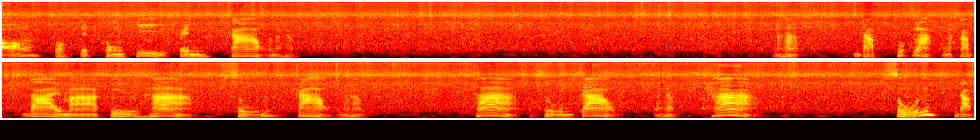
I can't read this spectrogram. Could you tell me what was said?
2บวก7คงที่เป็น 9 นะครับนะฮะดับทุกหลักนะครับได้มาคือ 5 0 9 นะครับ 5 0 9 นะครับ ถ้า0ดับ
